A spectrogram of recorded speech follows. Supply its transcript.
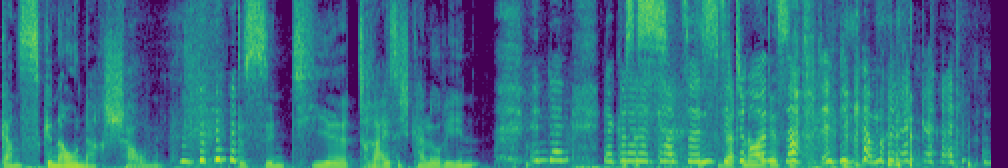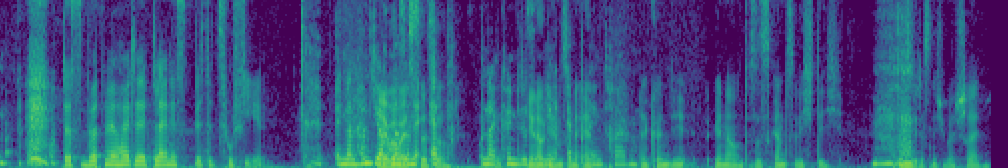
ganz genau nachschauen. Das sind hier 30 Kalorien. In dein, der Das Konrad hat gerade so einen so- Zitronensaft in die Kamera gehalten. Das wird mir heute ein kleines bisschen zu viel. Und dann haben die Ja, auch aber mal so eine App. Und dann könnt ihr das Genau, in die so App, eine App. eintragen. Dann können die, genau, das ist ganz wichtig, dass sie das nicht überschreiten.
